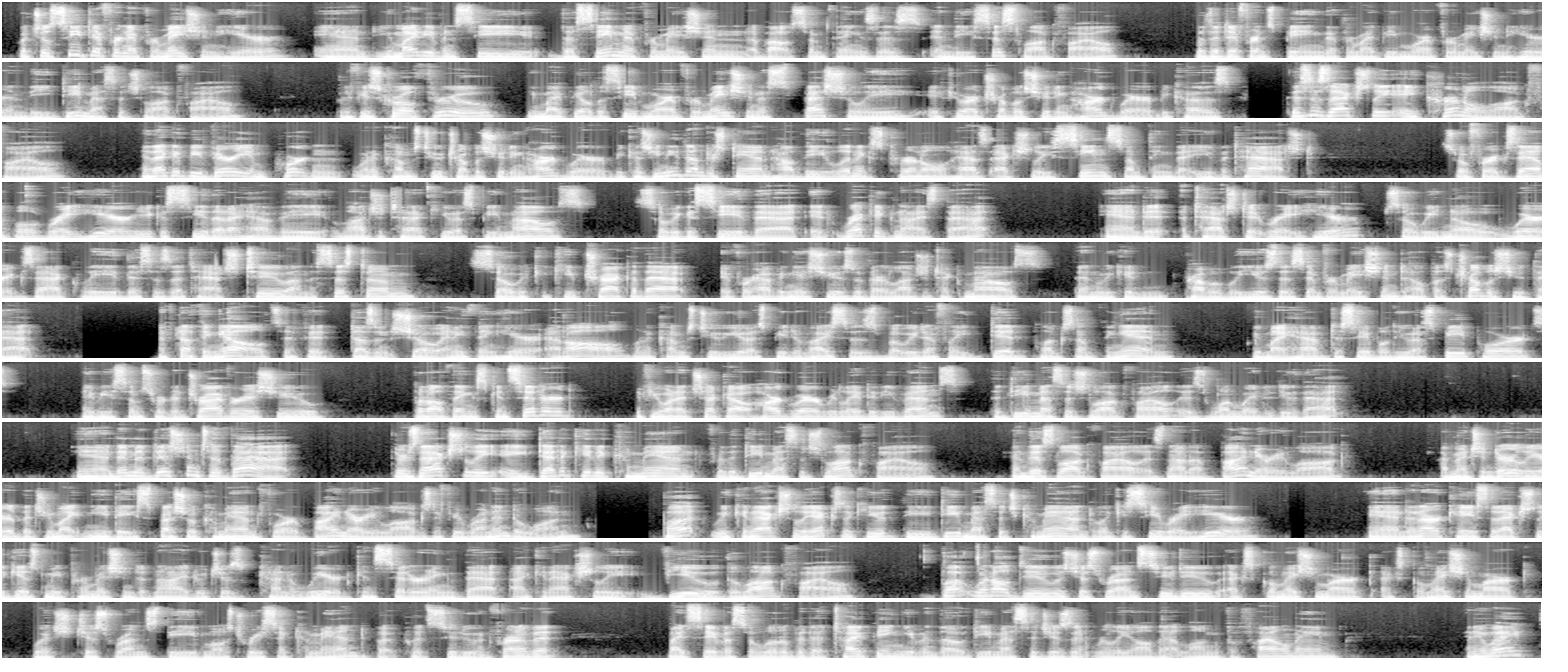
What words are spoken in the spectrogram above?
But you'll see different information here, and you might even see the same information about some things as in the syslog file, with the difference being that there might be more information here in the dmesg log file. But if you scroll through, you might be able to see more information, especially if you are troubleshooting hardware, because this is actually a kernel log file, and that could be very important when it comes to troubleshooting hardware because you need to understand how the Linux kernel has actually seen something that you've attached. So for example, right here, you can see that I have a Logitech USB mouse. So we can see that it recognized that and it attached it right here. So we know where exactly this is attached to on the system. So we could keep track of that. If we're having issues with our Logitech mouse, then we can probably use this information to help us troubleshoot that. If nothing else, if it doesn't show anything here at all when it comes to USB devices, but we definitely did plug something in, we might have disabled USB ports, maybe some sort of driver issue. But all things considered, if you want to check out hardware related events, the dmesg log file is one way to do that. And in addition to that, there's actually a dedicated command for the dmesg log file and this log file is not a binary log. I mentioned earlier that you might need a special command for binary logs if you run into one, but we can actually execute the dmesg command like you see right here. And in our case, it actually gives me permission denied, which is kind of weird considering that I can actually view the log file. But what I'll do is just run sudo exclamation mark exclamation mark, which just runs the most recent command, but puts sudo in front of it. Might save us a little bit of typing, even though dmesg isn't really all that long of a file name. Anyway,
